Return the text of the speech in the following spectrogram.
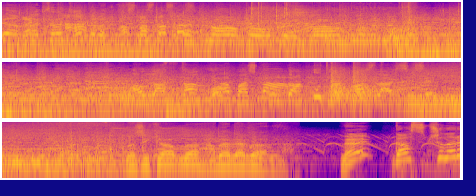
Baksana çantamı. Bas bas bas bas. Allah'tan korkmaz, buradan utanmazlar sizi. Nazike abla haberlerde abi. Ne? Gaspçılara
